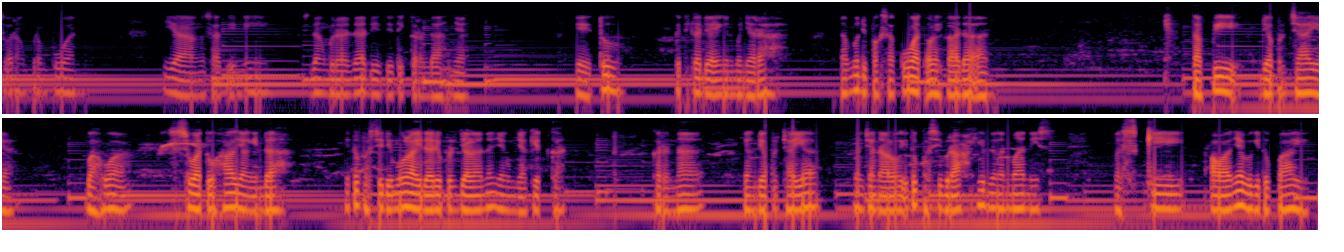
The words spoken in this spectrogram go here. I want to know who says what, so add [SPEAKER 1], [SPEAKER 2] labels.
[SPEAKER 1] seorang perempuan yang saat ini sedang berada di titik terendahnya, yaitu ketika dia ingin menyerah, namun dipaksa kuat oleh keadaan. Tapi dia percaya bahwa sesuatu hal yang indah itu pasti dimulai dari perjalanan yang menyakitkan. Karena yang dia percaya rencana Allah itu pasti berakhir dengan manis. Meski awalnya begitu pahit.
